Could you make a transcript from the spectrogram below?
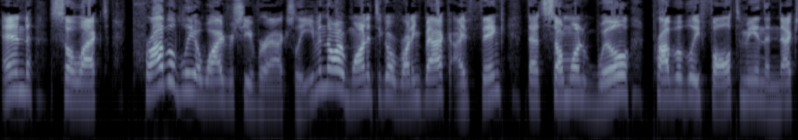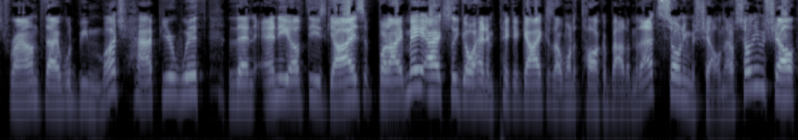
and select probably a wide receiver, actually. Even though I wanted to go running back, I think that someone will probably fall to me in the next round that I would be much happier with than any of these guys. But I may actually go ahead and pick a guy because I want to talk about him. That's Sony Michel. Now, Sony Michel,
